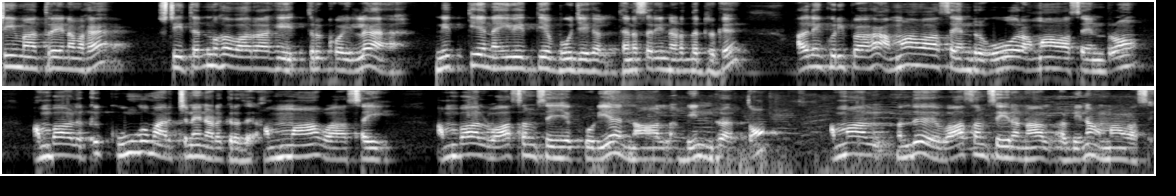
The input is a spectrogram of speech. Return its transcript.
ஸ்ரீ மாத்ரே நமக. ஸ்ரீ தென்முக வாராகி திருக்கோயிலில் நித்திய நைவேத்திய பூஜைகள் தினசரி நடந்துட்டுருக்கு. அதுலேயும் குறிப்பாக அமாவாசை என்று ஒவ்வொரு அமாவாசை என்றும் அம்பாளுக்கு குங்கும அர்ச்சனை நடக்கிறது. அம்மாவாசை அம்பாள் வாசம் செய்யக்கூடிய நாள் அப்படின்ற அர்த்தம். அம்மாள் வந்து வாசம் செய்கிற நாள் அப்படின்னா அமாவாசை.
